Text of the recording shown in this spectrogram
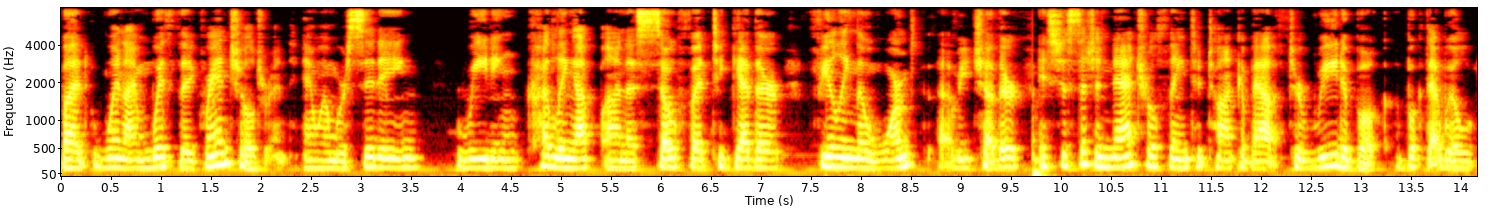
But when I'm with the grandchildren and when we're sitting, reading, cuddling up on a sofa together, feeling the warmth of each other. It's just such a natural thing to talk about, to read a book, a book that we'll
